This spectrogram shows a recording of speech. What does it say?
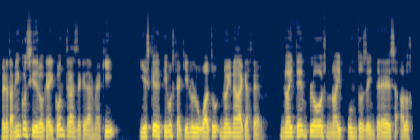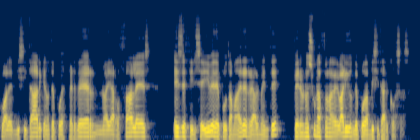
Pero también considero que hay contras de quedarme aquí, y es que decimos que aquí en Uluwatu no hay nada que hacer. No hay templos, no hay puntos de interés a los cuales visitar que no te puedes perder, no hay arrozales. Es decir, se vive de puta madre realmente, pero no es una zona de Bali donde puedas visitar cosas.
